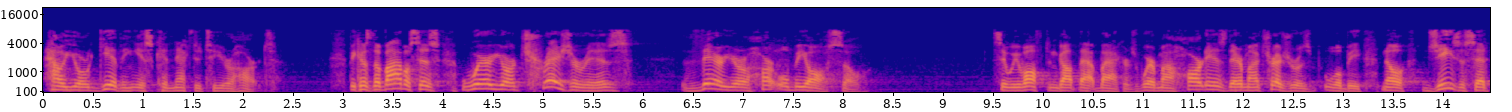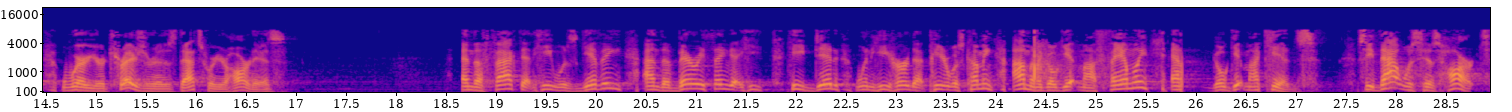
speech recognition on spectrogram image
how your giving is connected to your heart. Because the Bible says, where your treasure is, there your heart will be also. See, we've often got that backwards. Where my heart is, there my treasure is, will be. No, Jesus said, where your treasure is, that's where your heart is and the fact that he was giving and the very thing that he, he did when he heard that Peter was coming, I'm going to go get my family and go get my kids. See, that was his heart.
